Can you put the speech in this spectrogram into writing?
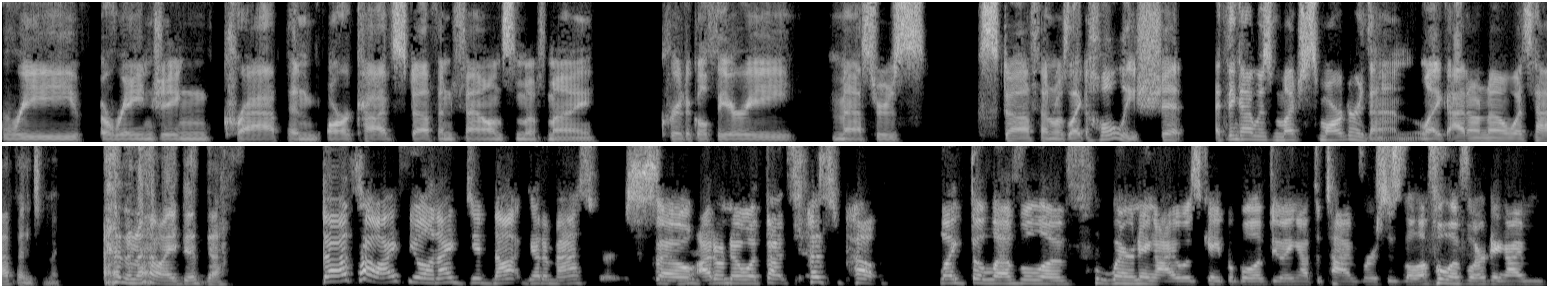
rearranging crap and archive stuff, and found some of my critical theory master's stuff, and was like, "Holy shit! I think I was much smarter then." Like, I don't know what's happened to me. I don't know how I did that. That's how I feel, and I did not get a master's, so mm-hmm. I don't know what that says about like the level of learning I was capable of doing at the time versus the level of learning I'm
